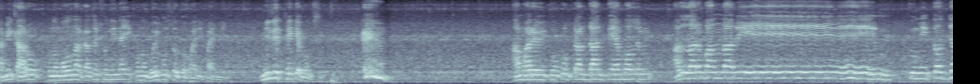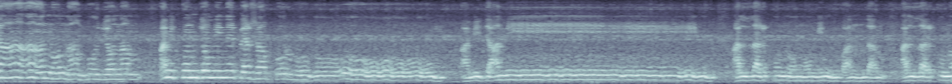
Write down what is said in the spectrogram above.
আমি কারও কোনো মৌলার কাছে শুনি নাই, কোনো বই পুস্তকও পাই পাইনি নিজের থেকে বলছি। আমার ওই কুকুরটার ডাক দিয়ে বলেন আল্লাহর বান্দারে, তুমি তো জানো না, বুঝো না। আমি কোন জমিনে পেশাব করব গো? আমি জানি আল্লাহর কোনো মমিন বান্দাম, আল্লাহর কোনো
